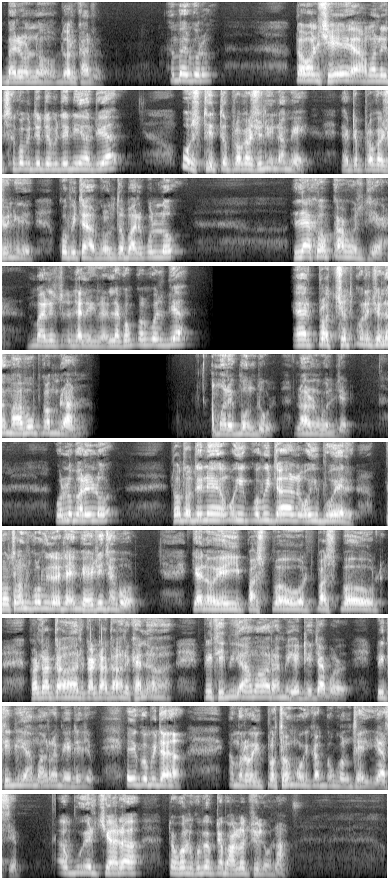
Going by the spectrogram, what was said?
বেরোনো দরকার। বের করো। তখন সে আমার কবিতা টবিতা নিয়ে দিয়া অস্তিত্ব প্রকাশনী নামে একটা প্রকাশনী কবিতা গ্রন্থ বার করল। লেখক কাগজ দিয়া, বাইরে জানি লেখক কাগজ দিয়া। এর প্রচ্ছদ করেছিল মাহবুব কামরান, আমার এক বন্ধু নারায়ণগঞ্জের বলল বাড়িলো ততদিনে ওই কবিতার, ওই বইয়ের প্রথম কবিতাটা আমি হেঁটে যাব, কেন এই পাসপোর্ট পাসপোর্ট, কাটাতার কাটাতার খেলা, পৃথিবী আমার, আমি হেঁটে যাব, পৃথিবী আমার, আমি হেঁটে যাব। এই কবিতা আমার ওই প্রথম ওই কাব্যগ্রন্থে আছে। বইয়ের চেহারা তখন খুব একটা ভালো ছিল না।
